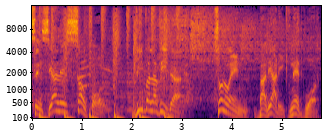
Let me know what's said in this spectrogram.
Esenciales Soulful. Viva la vida. Solo en Balearic Network.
